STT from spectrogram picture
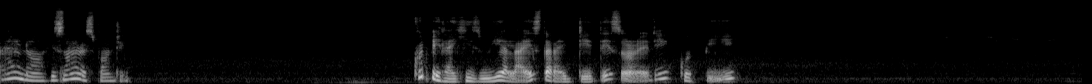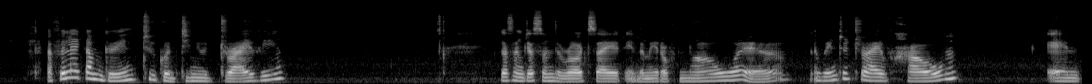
I don't know. He's not responding. Could be like he's realized that I did this already. Could be. I feel like I'm going to continue driving because I'm just on the roadside in the middle of nowhere. I'm going to drive home and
